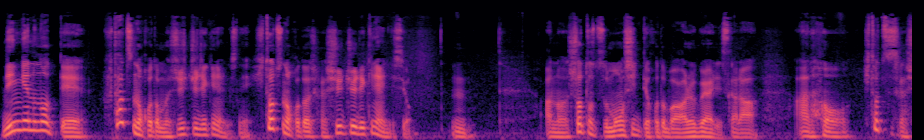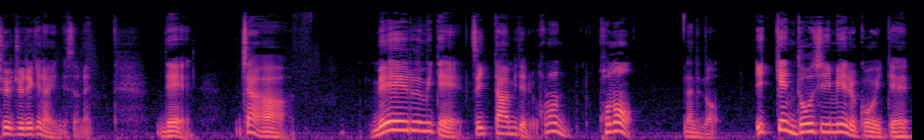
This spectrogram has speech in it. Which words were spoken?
人間の脳って2つのことも集中できないんですね。1つのことしか集中できないんですよ。うん。あの、諸突猛進って言葉があるぐらいですから、あの、1つしか集中できないんですよね。で、じゃあ、メール見て、ツイッター見てる。この、この、なんていうの、一見同時に見える行為って、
